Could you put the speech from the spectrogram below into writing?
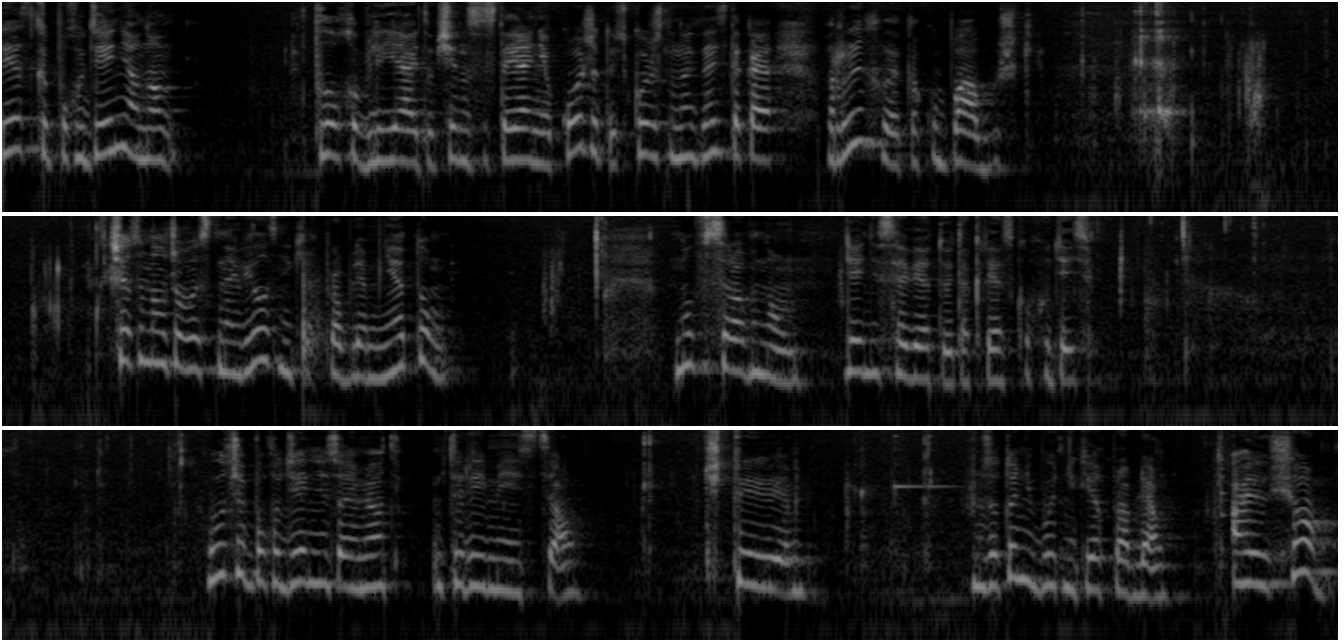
Резкое похудение, оно плохо влияет вообще на состояние кожи. То есть кожа становится, знаете, такая рыхлая, как у бабушки. Сейчас она уже восстановилась, никаких проблем нету. Но все равно я не советую так резко худеть. Лучше похудение займет 3 месяца, 4. Но зато не будет никаких проблем. А еще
